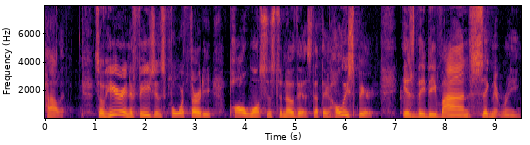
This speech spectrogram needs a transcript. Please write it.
Pilate. So here in Ephesians 4:30, Paul wants us to know this that the Holy Spirit is the divine signet ring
